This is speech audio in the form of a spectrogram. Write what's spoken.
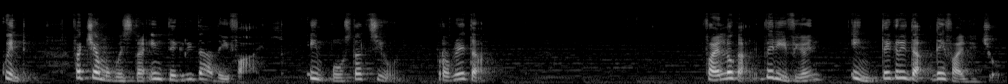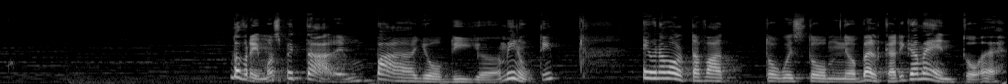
Quindi facciamo questa integrità dei file. Impostazioni, proprietà, file locali, verifica integrità dei file di gioco dovremmo aspettare un paio di uh, minuti. E una volta fatto questo uh, bel caricamento, eh,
